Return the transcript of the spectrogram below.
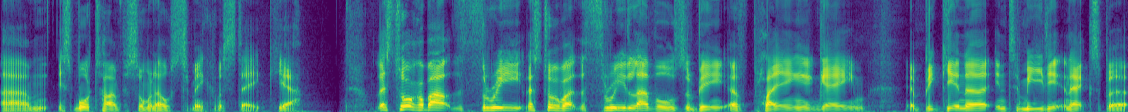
Um, it's more time for someone else to make a mistake. Yeah. Let's talk about the three. Let's talk about the three levels of being of playing a game: a beginner, intermediate, and expert.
